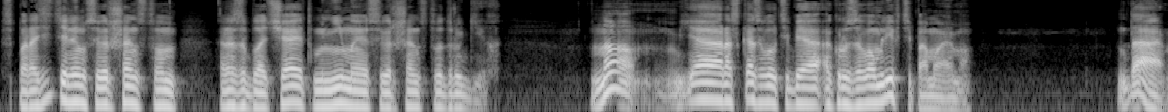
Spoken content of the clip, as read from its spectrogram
с поразительным совершенством – разоблачает мнимое совершенство других. Но я рассказывал тебе о грузовом лифте, по-моему. Да,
